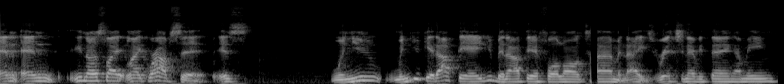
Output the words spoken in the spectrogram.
and and you know, it's like like Rob said, it's when you when you get out there, you've been out there for a long time, and now he's rich and everything. I mean,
